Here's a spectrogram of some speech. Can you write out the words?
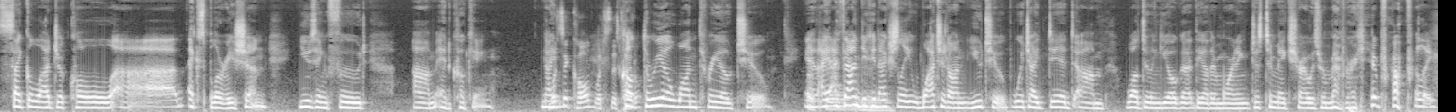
psychological uh, exploration using food um, and cooking. Now, What's it called? What's the It's title? called 301 302. And I, I found you can actually watch it on YouTube, which I did um, while doing yoga the other morning, just to make sure I was remembering it properly.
